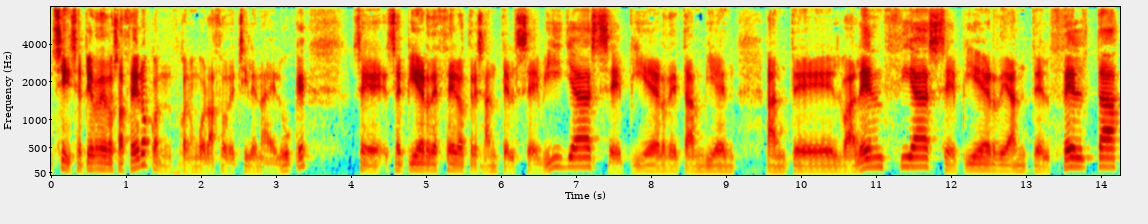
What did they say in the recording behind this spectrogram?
Sí, se pierde 2 a 0 con, con un golazo de chilena de Luque. Se, se pierde 0-3 ante el Sevilla, se pierde también ante el Valencia, se pierde ante el Celta.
